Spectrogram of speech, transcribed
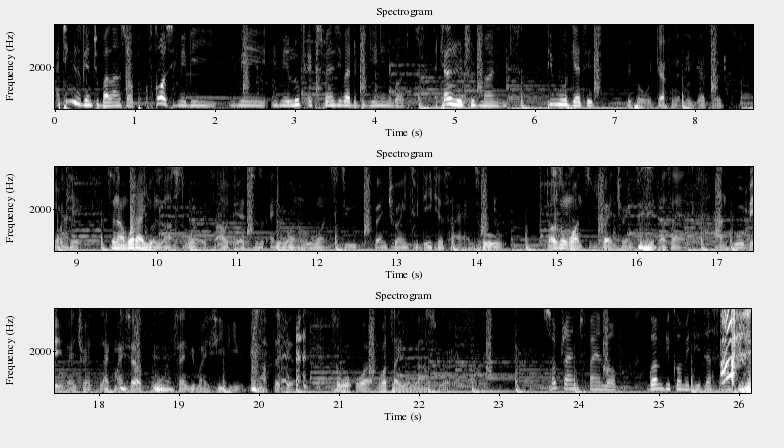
I think it's going to balance up. Of course, it may be it may it may look expensive at the beginning, but I tell you the truth, man. It's people will get it. People would definitely get it. Yeah. Okay. So now, what are your last words out there to anyone who wants to venture into data science, who doesn't want to venture into data science, and who may venture into, like myself, who would Mhm. send you my CV after this? So, wh- what what are your last words? Stop trying to find love. Go and become a data scientist.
